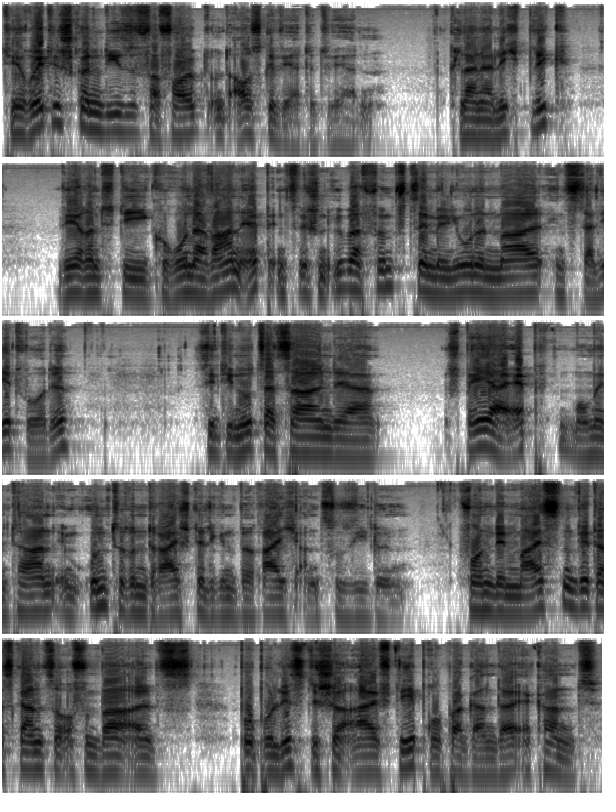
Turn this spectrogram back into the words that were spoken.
Theoretisch können diese verfolgt und ausgewertet werden. Kleiner Lichtblick, Während die Corona-Warn-App inzwischen über 15 Millionen Mal installiert wurde, sind die Nutzerzahlen der Späher-App momentan im unteren dreistelligen Bereich anzusiedeln. Von den meisten wird das Ganze offenbar als populistische AfD-Propaganda erkannt.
